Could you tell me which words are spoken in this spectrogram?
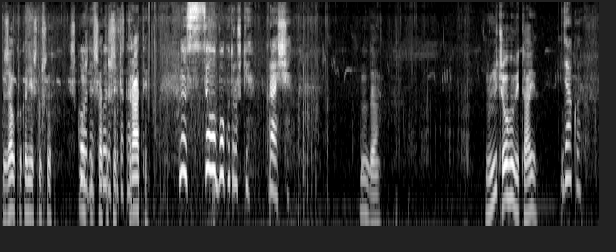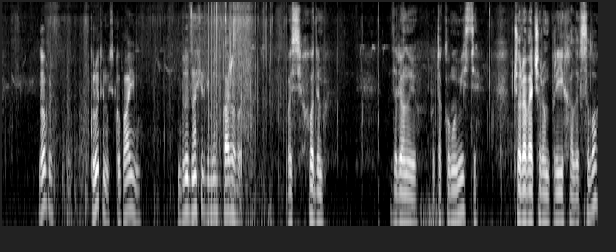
Жалко, звісно, що Шкода, можна шкода, сказати, що що така. втрати. Ну, з цього боку трошки краще. Ну так. Да. Ну нічого, вітаю. Дякую. Добре. Крутимось, копаємо. Будуть знахідки, будемо показувати. Ось ходимо з Альоною по такому місці. Вчора вечором приїхали в село.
